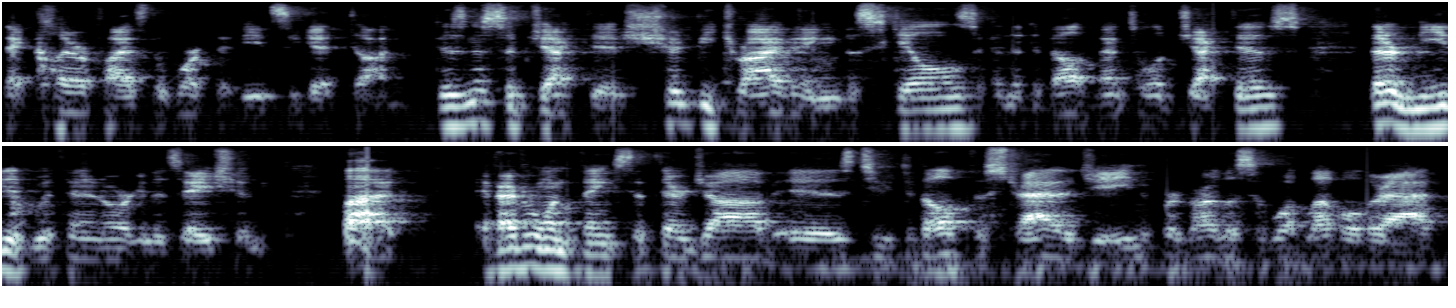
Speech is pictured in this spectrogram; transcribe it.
that clarifies the work that needs to get done business objectives should be driving the skills and the developmental objectives that are needed within an organization but if everyone thinks that their job is to develop the strategy, regardless of what level they're at,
